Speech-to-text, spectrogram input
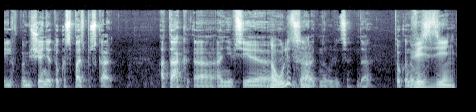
их в помещение только спать пускают. А так э, они все на улице? играют на улице. Да, только на Весь улице. день?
